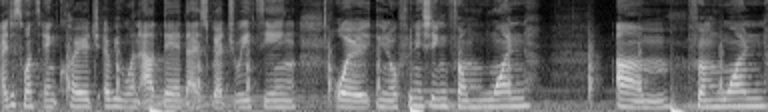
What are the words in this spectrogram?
i just want to encourage everyone out there that is graduating or you know finishing from one um from one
